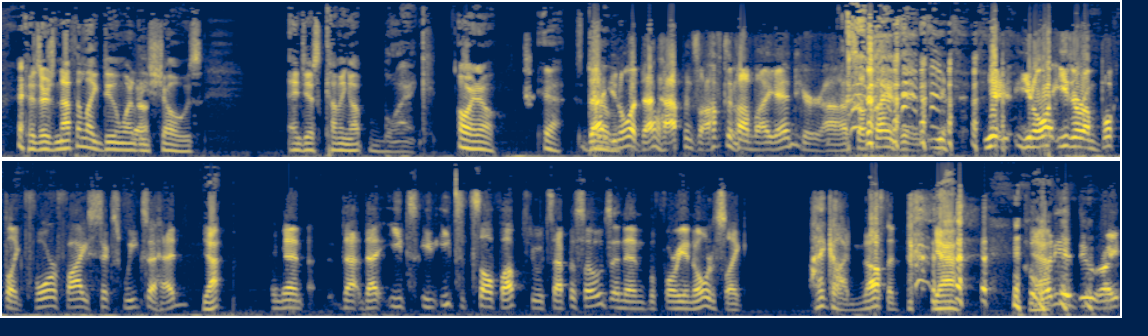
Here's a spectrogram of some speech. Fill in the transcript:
because there's nothing like doing one yeah. of these shows and just coming up blank. Oh, I know. Yeah, that you know what that happens often on my end here. Uh, sometimes, you, you, you know what? Either I'm booked like four, five, six weeks ahead. Yeah, and then that that eats it eats itself up through its episodes, and then before you know it, it's like I got nothing. Yeah. yeah. what do you do, right?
